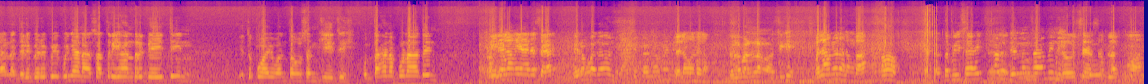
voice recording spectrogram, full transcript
Yan, ang delivery fee po niya nasa 318. Ito po ay 1,000 kg. Puntahan na po natin. Hindi na lang yan, sir. Meron ba doon? Dalawa na lang. Dalawa na lang, oh. sige. Malapit lang ba? Oh, Santa Mesa Heights lang, dyan lang sa amin eh. Hello, sir, sa vlog mo ah.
